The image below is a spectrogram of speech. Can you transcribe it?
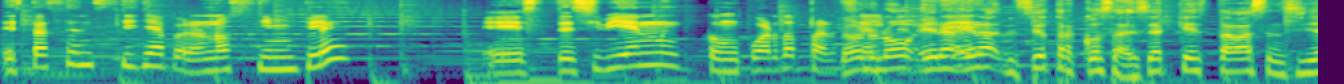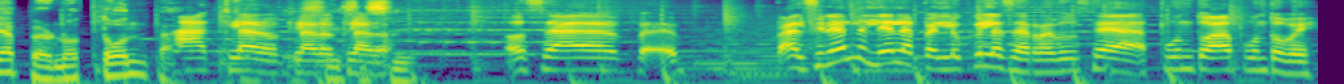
está sencilla pero no simple. Este, si bien concuerdo parcialmente. No, no, no, era, era, decía otra cosa, decía que estaba sencilla pero no tonta. Ah, claro, claro, claro. O sea, al final del día la película se reduce a punto A, punto B.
